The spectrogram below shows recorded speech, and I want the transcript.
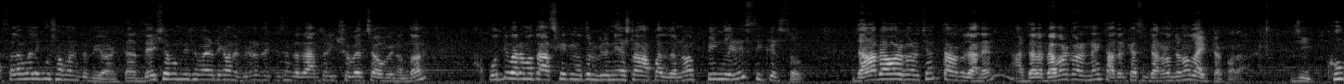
আসসালামু আলাইকুম সম্মানিত ভিউয়ার্স যারা দেশ এবং দেশের বাইরে থেকে আমাদের ভিডিও দেখতেছেন, তাদের আন্তরিক শুভেচ্ছা অভিনন্দন। প্রতিবারের মতো আজকে একটি নতুন ভিডিও নিয়ে আসলাম আপনাদের জন্য লেডি সিক্রেট সোপ যারা ব্যবহার করেছেন, তারা তো জানেন, আর যারা ব্যবহার করেন নাই, তাদের কাছে জানানোর জন্য লাইভটা করা। জি, খুব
